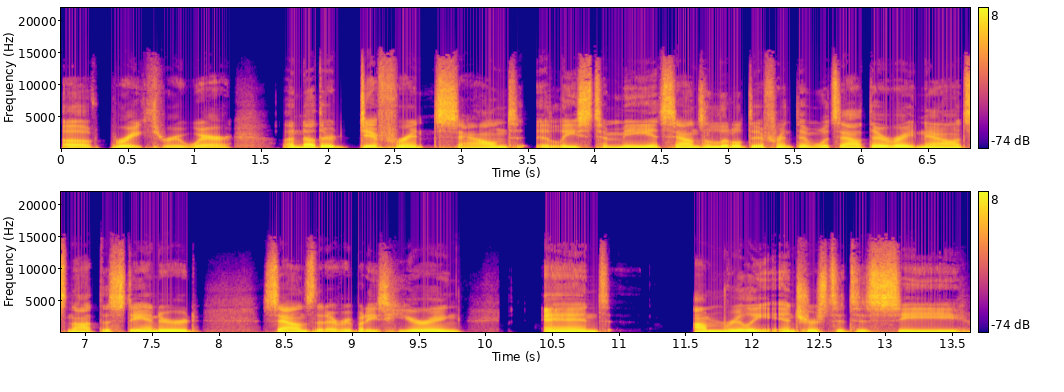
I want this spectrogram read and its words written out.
of breakthrough where another different sound at least to me it sounds a little different than what's out there right now. It's not the standard sounds that everybody's hearing. And I'm really interested to see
